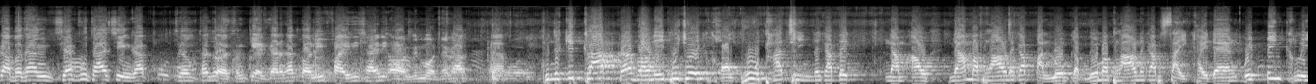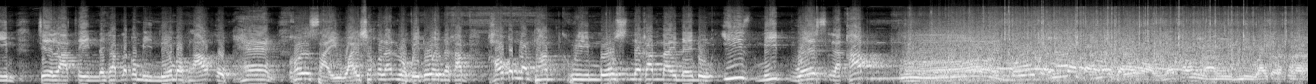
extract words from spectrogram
กลับมาทางเชฟผู้ท้าชิงครับเชิญถ้าเกิดสังเกตกันนะครับ ตอนนี้ไฟที่ใช้นี่อ่อนกันหมดนะครับครับ คุณจะคิดครับครับผมตอนนี้ผู้ช่วยของผู้ท้าชิงนะครับได้นำเอาน้ำมะพร้าวนะครับปั่นรวมกับเนื้อมะพร้าวนะครับใส่ไข่แดงวิปปิ้งครีม เจลาตินนะครับแล้วก็มีเนื้อมะพร้าวอบแห้งเขาจะใส่ white chocolate ลงไปด้วยนะครับเขากำลังทำครีมมูสนะครับในเมนู East Meet West แหละครับอันนี้หน้าตาน่าจะอร่อยนะเพราะมีมีมี white chocolate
